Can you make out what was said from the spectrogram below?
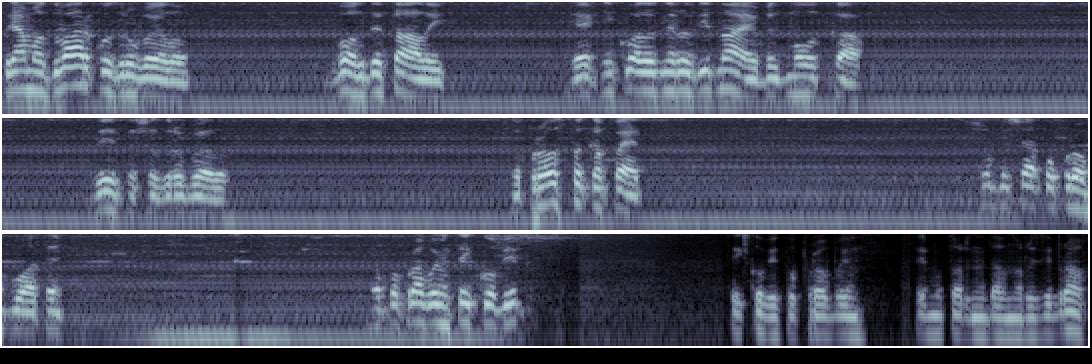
прямо зварку зробило двох деталей. Я їх ніколи не роз'єднаю без молотка. Дивіться, що зробило. Це просто капець. Що би ще попробувати? Ми попробуємо цей кубик. Цей кубик попробуємо. Цей мотор недавно розібрав.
